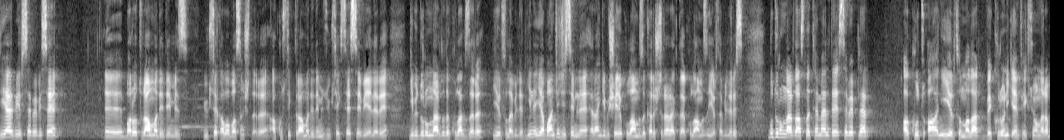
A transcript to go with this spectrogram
Diğer bir sebep ise e, barotravma dediğimiz yüksek hava basınçları, akustik travma dediğimiz yüksek ses seviyeleri gibi durumlarda da kulak zarı yırtılabilir. Yine yabancı cisimle herhangi bir şeyle kulağımızı karıştırarak da kulağımızı yırtabiliriz. Bu durumlarda aslında temelde sebepler akut ani yırtılmalar ve kronik enfeksiyonlara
